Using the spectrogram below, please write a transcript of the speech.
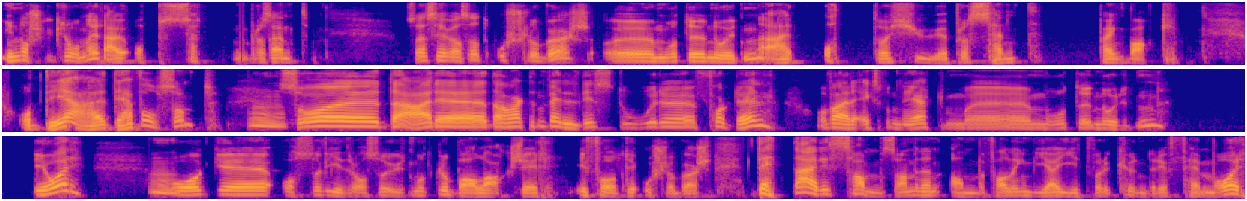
i norske kroner, er jo opp 17 så her ser vi altså at Oslo Børs uh, mot Norden er 28 poeng bak. Og det er, det er voldsomt. Mm. Så det, er, det, har vært en veldig stor fordel å være eksponert mot Norden i år. Mm. Og også videre også ut mot globale aksjer i forhold til Oslo Børs. Dette er i samsvar med den anbefaling vi har gitt våre kunder i fem år.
